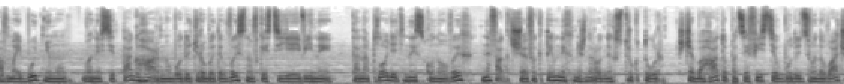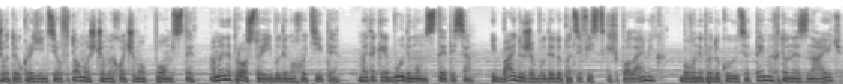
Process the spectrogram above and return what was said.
А в майбутньому вони всі так гарно будуть робити висновки з цієї війни та наплодять низку нових, не факт, що ефективних міжнародних структур. Ще багато пацифістів будуть звинувачувати українців в тому, що ми хочемо помсти. А ми не просто її будемо хотіти. Ми таки будемо мститися. І байдуже буде до пацифістських полемік, бо вони продукуються тими, хто не знають,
